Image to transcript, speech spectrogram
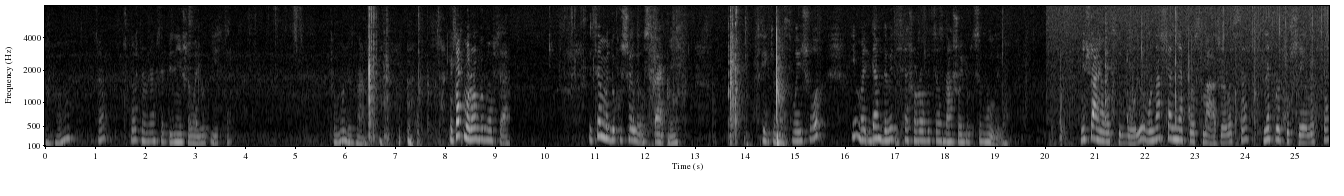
Угу. Це з кожним днем все пізніше валю їсти. Тому не знаю. І так ми робимо все. І це ми докушили останній, скільки в нас вийшло. І ми йдемо дивитися, що робиться з нашою цибулею. Мішаємо цибулю, вона ще не просмажилася, не протушилася.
